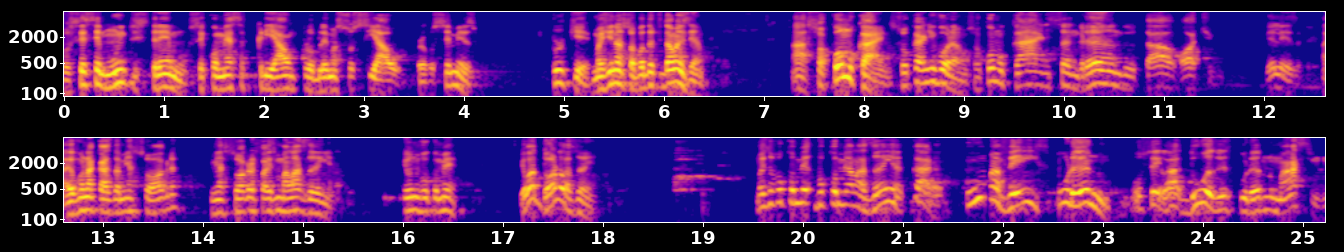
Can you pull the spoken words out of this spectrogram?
Você ser muito extremo, você começa a criar um problema social para você mesmo. Por quê? Imagina só, vou te dar um exemplo. Ah, só como carne, sou carnivorão, só como carne, sangrando, tal, ótimo. Beleza. Aí eu vou na casa da minha sogra, minha sogra faz uma lasanha. Eu não vou comer? Eu adoro lasanha. Mas eu vou comer, vou comer a lasanha, cara, uma vez por ano, ou sei lá, duas vezes por ano no máximo.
